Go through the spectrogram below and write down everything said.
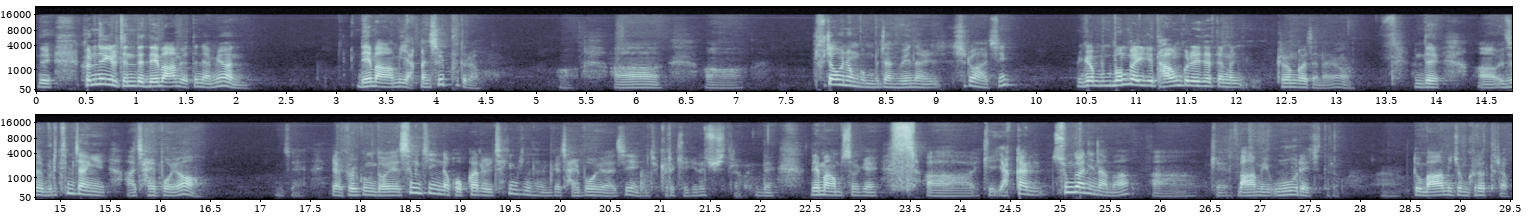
근데 그런 얘기를 듣는데 내 마음이 어떠냐면 내 마음이 약간 슬프더라고. 어, 아, 어, 투자운영 본부장 왜 날 싫어하지? 그러니까 뭔가 이게 downgrade 했던 그런 거잖아요. 근데 어, 우리 팀장이 아, 잘 보여. 이제 야 결국 너의 승진이나 고과를 책임지는 사람이니까 잘 보여야지 이제 그렇게 얘기를 해주시더라고요. 근데 내 마음속에 아, 이렇게 약간 순간이나마 아, 이렇게 마음이 우울해지더라고요. 아, 또 마음이 좀 그렇더라고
